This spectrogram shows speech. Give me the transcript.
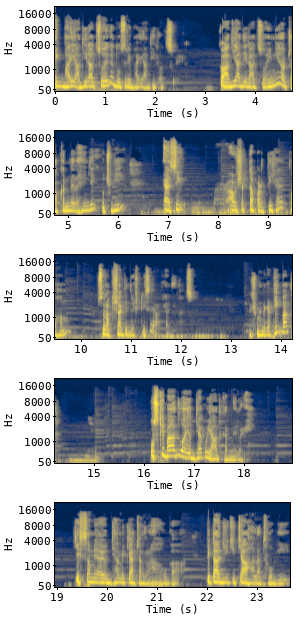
एक भाई आधी रात सोएगा दूसरे भाई आधी रात सोएगा। तो आधी आधी रात सोएँगे और चौकन्ने रहेंगे कि कुछ भी ऐसी आवश्यकता पड़ती है तो हम सुरक्षा की दृष्टि से रात सोए लक्ष्मण ने कहा, ठीक बात उसके बाद वो अयोध्या को याद करने लगे कि इस समय अयोध्या में क्या चल रहा होगा, पिताजी की क्या हालत होगी।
